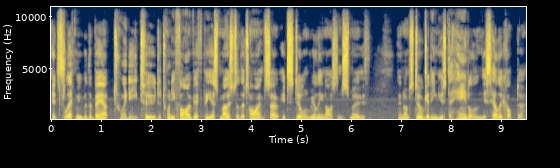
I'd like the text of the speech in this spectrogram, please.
it's left me with about 22 to 25 FPS most of the time. So it's still really nice and smooth and I'm still getting used to handling this helicopter.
